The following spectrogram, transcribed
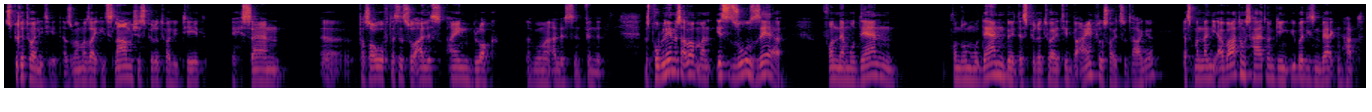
Spiritualität. Also wenn man sagt islamische Spiritualität, Ihsan, äh, Tasawwuf, das ist so alles ein Block, wo man alles findet. Das Problem ist aber, man ist so sehr von der modernen von so einem modernen Bild der Spiritualität beeinflusst heutzutage, dass man dann die Erwartungshaltung gegenüber diesen Werken hat.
